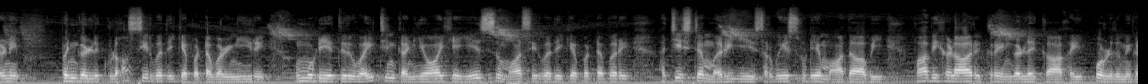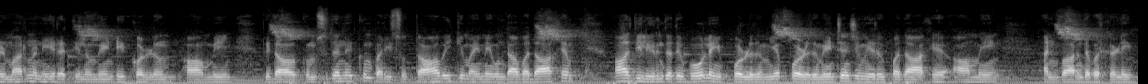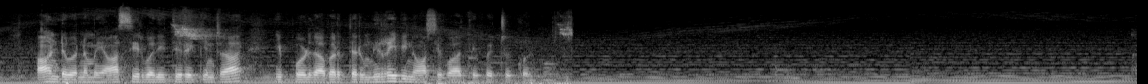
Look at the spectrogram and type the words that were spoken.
உடனே பெண்களுக்குள் ஆசீர்வதிக்கப்பட்டவள் நீரே. உம்முடைய திரு வயிற்றின் கனியாகிய இயேசும் ஆசீர்வதிக்கப்பட்டவரே. அச்சிஷ்ட மரியே சர்வேஸ்வருடைய மாதாவி பாவிகளாக இருக்கிற எங்களுக்காக இப்பொழுதும் எங்கள் மரண நேரத்திலும் வேண்டிக் கொள்ளும். ஆமீன். பிதாவுக்கும் சுதனுக்கும் பரிசுத்த ஆவைக்கும் மைமை உண்டாவதாக. ஆதில் இருந்தது போல இப்பொழுதும் எப்பொழுதும் என்றென்றும் இருப்பதாக. ஆமீன். அன்பார்ந்தவர்களே ஆண்டவர் நம்மை ஆசீர்வதித்திருக்கின்றார். இப்பொழுது அவர் தரும் நிறைவின் ஆசீர்வாதத்தை பெற்றுக்கொள்வோம்.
